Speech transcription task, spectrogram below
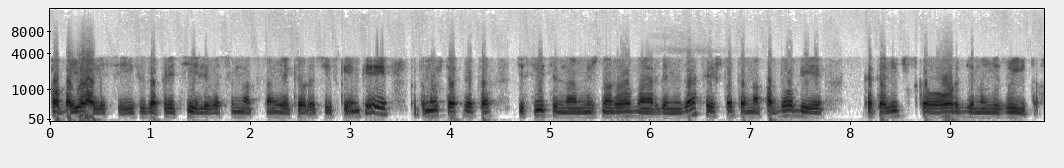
побоялись и их запретили в XVIII веке в Российской империи, потому что это действительно международная организация и что-то наподобие католического ордена иезуитов,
